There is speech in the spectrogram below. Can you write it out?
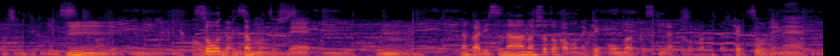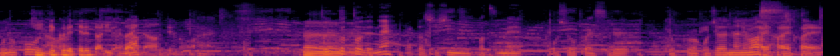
個人的にです。うんうんうんやっぱそうだね音楽好きとして多分うん。なんかリスナーの人とかもね、結構音楽好きな人とかだったら結構ね、ね。この聞いてくれてるとありがたいなっていうのは。はいうんうんうんということでね、私、新年一発目ご紹介する曲はこちらになります。はいはいはい。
